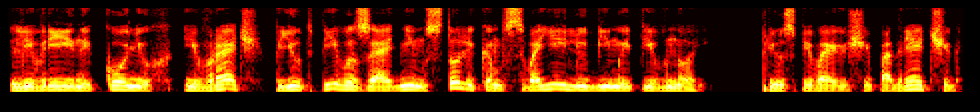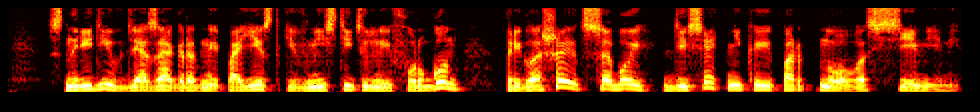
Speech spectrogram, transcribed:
Ливрейный конюх и врач пьют пиво за одним столиком в своей любимой пивной. Преуспевающий подрядчик, снарядив для загородной поездки вместительный фургон, приглашает с собой десятника и портного с семьями.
